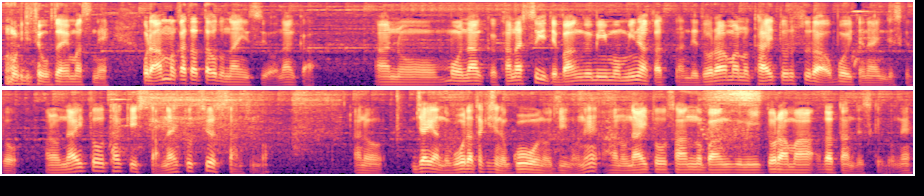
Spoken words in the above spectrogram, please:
思い出でございますね。これあんま語ったことないんですよ。なんか、あのもうなんか悲しすぎて番組も見なかったんで、ドラマのタイトルすら覚えてないんですけど、あの、内藤武さん、内藤剛さんっていうの？あの、ジャイアンの郷田武史の郷の字のね、あの、内藤さんの番組、ドラマだったんですけどね、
